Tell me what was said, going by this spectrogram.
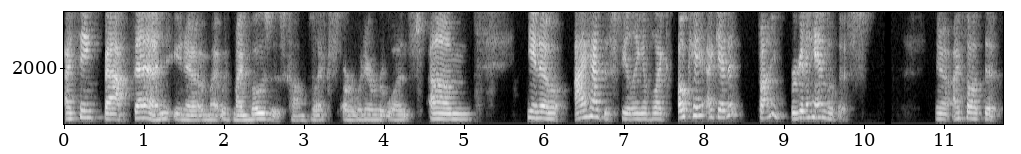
I think back then, you know, my, with my Moses complex or whatever it was, um, you know, I had this feeling of like, okay, I get it fine, we're going to handle this. You know, I thought that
